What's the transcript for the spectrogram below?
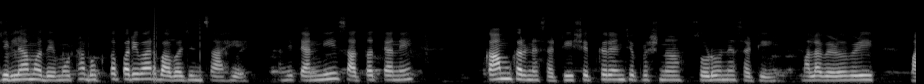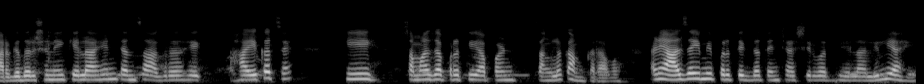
जिल्ह्यामध्ये मोठा भक्त परिवार बाबाजींचा आहे. आणि त्यांनी सातत्याने काम करण्यासाठी शेतकऱ्यांचे प्रश्न सोडवण्यासाठी मला वेळोवेळी मार्गदर्शनही केलं आहे आणि त्यांचा आग्रह हे हा एकच आहे की समाजाप्रती आपण चांगलं काम करावं. आणि आजही मी प्रत्येकदा त्यांचे आशीर्वाद घ्यायला आलेली आहे.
